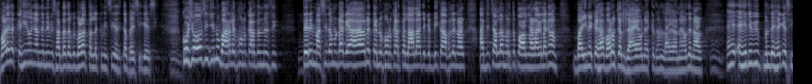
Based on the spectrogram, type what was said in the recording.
ਬਾਹਲੇ ਤਾਂ ਕਹੀ ਹੋ ਜਾਂਦੇ ਨੇ ਵੀ ਸਾਡਾ ਤਾਂ ਕੋਈ ਬੜਾ ਤਲਕ ਨਹੀਂ ਸੀ, ਅਸੀਂ ਤਾਂ ਵੈਸੀ ਗਏ ਸੀ। ਕੁਝ ਉਹ ਸੀ ਜਿਹਨੂੰ ਬਾਹਰਲੇ ਫੋਨ ਕਰ ਦਿੰਦੇ ਸੀ। ਤੇਰੀ ਮਾਸੀ ਦਾ ਮੁੰਡਾ ਗਿਆ ਹੋਇਆ, ਉਹਨੇ ਤੈਨੂੰ ਫੋਨ ਕਰਤਾ, ਲਾ ਲਾ ਅੱਜ ਗੱਡੀ ਕਾਫਲੇ ਨਾਲ, ਅੱਜ ਚੱਲ ਅਮਰਤਪਾਲ ਨਾਲ ਅਗਲਾ ਕਹਿੰਦਾ, ਬਾਈ ਨੇ ਕਿਹਾ ਬਾਹਰੋਂ ਚੱਲ ਜਾਇਆ ਉਹਨੇ ਇੱਕ ਦਿਨ ਲਾਇਆ ਉਹਨੇ ਉਹਦੇ ਨਾਲ। ਇਹ, ਇਹੋ ਜਿਹੇ ਵੀ ਬੰਦੇ ਹੈਗੇ ਸੀ।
